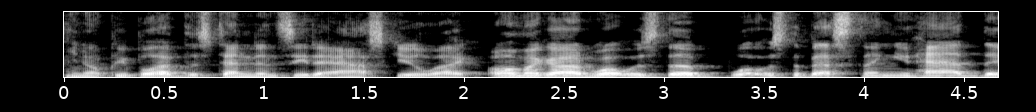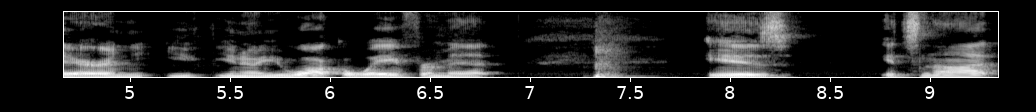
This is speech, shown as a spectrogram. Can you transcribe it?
you know people have this tendency to ask you like, "Oh my God, what was the what was the best thing you had there?" And you you know you walk away from it is it's not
